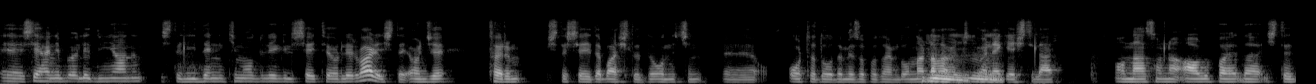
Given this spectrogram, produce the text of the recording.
e, şey hani böyle dünyanın işte liderinin kim olduğu ile ilgili şey teorileri var ya işte önce tarım işte şeyde başladı onun için e, Orta Doğu'da Mezopotamya'da onlar daha Hmm. önce öne geçtiler. Ondan sonra Avrupa'da işte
